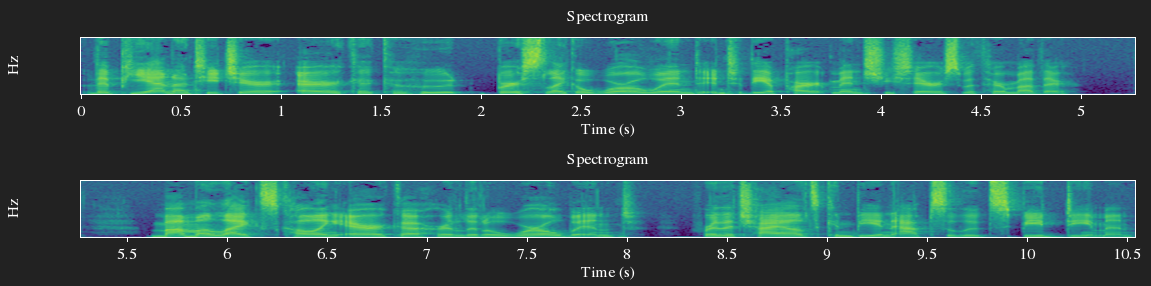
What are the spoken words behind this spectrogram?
The piano teacher, Erica Kohut, bursts like a whirlwind into the apartment she shares with her mother. Mama likes calling Erica her little whirlwind, for the child can be an absolute speed demon.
